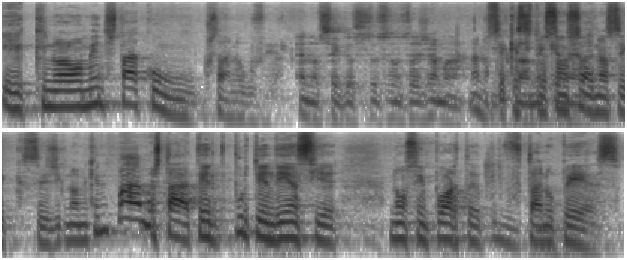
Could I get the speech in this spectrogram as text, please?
é que normalmente está com o que está no governo. A não ser que a situação seja má. A não ser que a situação, a não ser que seja economicamente, ah, mas está, tem, por tendência, não se importa de votar no PS.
